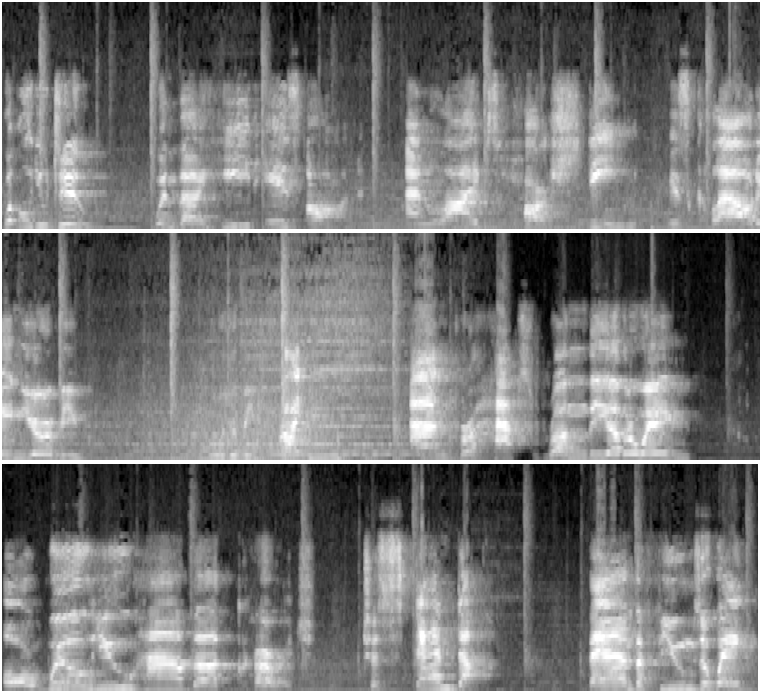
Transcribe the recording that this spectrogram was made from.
What will you do when the heat is on and life's harsh steam is clouding your view? Will you be frightened and perhaps run the other way? Or will you have the courage to stand up, fan the fumes away,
